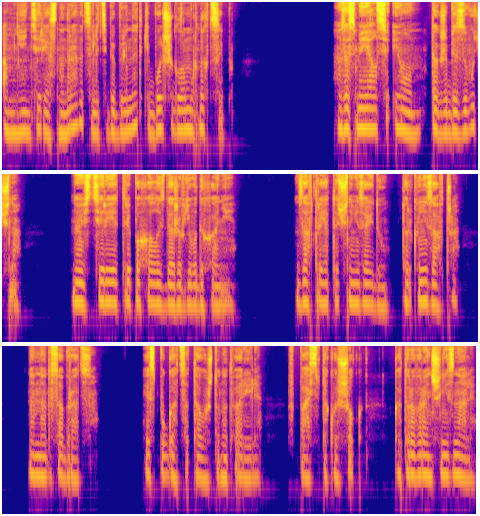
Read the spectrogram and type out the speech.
А мне интересно, нравятся ли тебе брюнетки больше гламурных цып? Засмеялся и он, так же беззвучно, но истерия трепыхалась даже в его дыхании. Завтра я точно не зайду, только не завтра. Нам надо собраться, испугаться того, что натворили, впасть в такой шок, которого раньше не знали,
